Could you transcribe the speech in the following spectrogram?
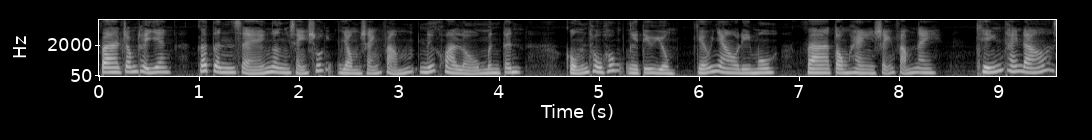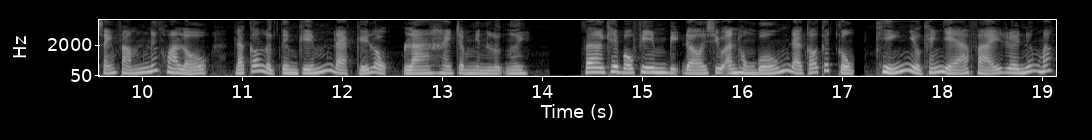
Và trong thời gian, có tin sẽ ngừng sản xuất dòng sản phẩm nước hoa lộ minh tinh, cũng thu hút người tiêu dùng kéo nhau đi mua và tồn hàng sản phẩm này, khiến tháng đó sản phẩm nước hoa lộ đã có lượt tìm kiếm đạt kỷ lục là 200.000 lượt người. Và khi bộ phim Biệt đội siêu anh hùng 4 đã có kết cục khiến nhiều khán giả phải rơi nước mắt,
